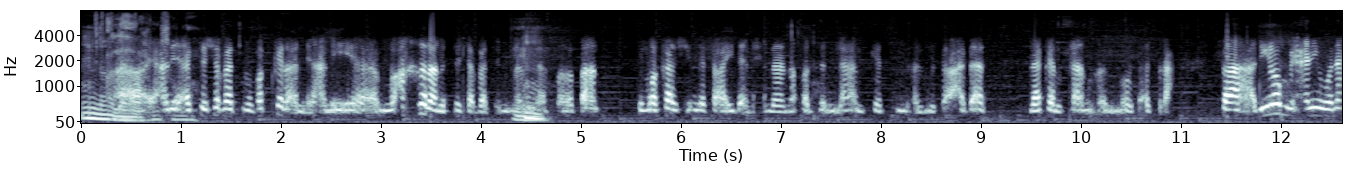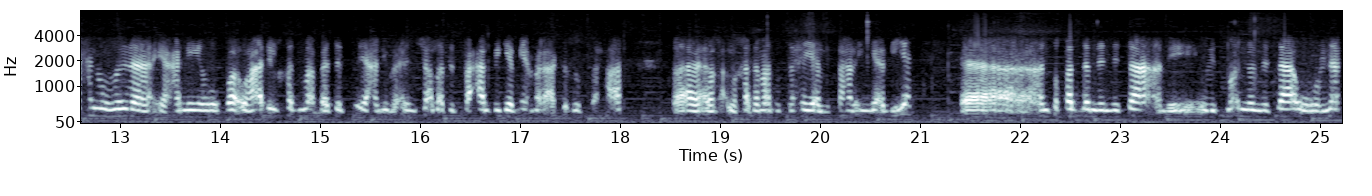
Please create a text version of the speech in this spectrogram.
نعم. آه يعني اكتشفت مبكرا يعني مؤخرا اكتشفت. السرطان وما كانش لنا فائده ان إحنا نقدم لها المساعدات لكن كان الموت أسرع فاليوم يعني ونحن هنا يعني وهذه الخدمة بدت يعني إن شاء الله تتفعل في جميع مراكز الصحة الخدمات الصحية للصحه الإنجابية آه، أن تقدم للنساء يعني ويطمئنوا النساء وهناك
